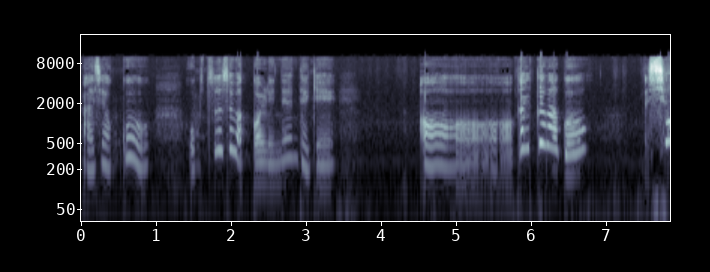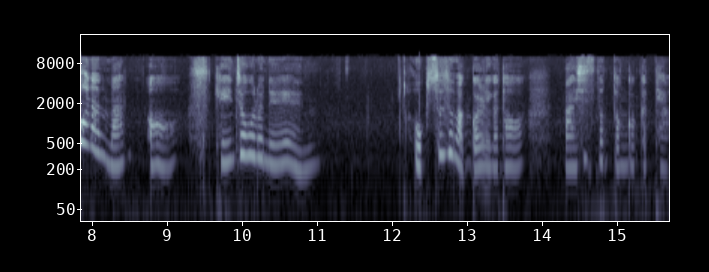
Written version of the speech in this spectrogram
맛이었고, 옥수수 막걸리는 되게, 어, 깔끔하고 시원한 맛? 어, 개인적으로는 옥수수 막걸리가 더 맛있었던 것 같아요.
